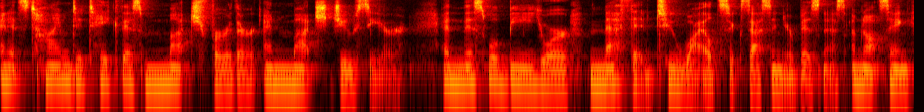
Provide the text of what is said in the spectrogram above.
And it's time to take this much further and much juicier. And this will be your method to wild success in your business. I'm not saying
